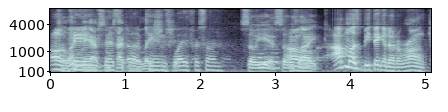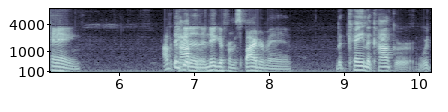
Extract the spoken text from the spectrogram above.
Oh, So, like, they have some that's, type of uh, Kang's relationship. wife or something. So yeah, so it's Oh, like I must be thinking of the wrong Kang. I'm The thinking of the nigga from Spider Man. the Kang the Conqueror. With,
